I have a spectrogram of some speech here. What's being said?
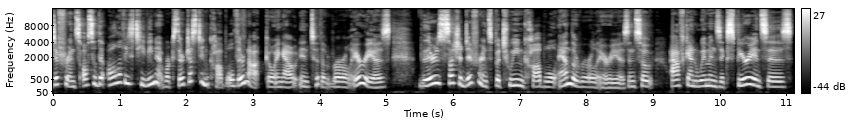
difference also that all of these TV networks, they're just in Kabul. They're not going out into the rural areas. There's such a difference between Kabul and the rural areas. And so Afghan women's experiences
